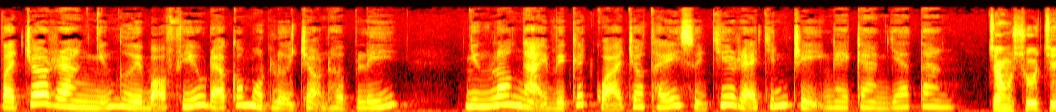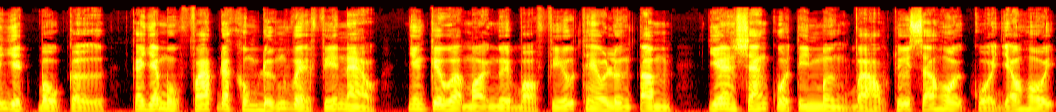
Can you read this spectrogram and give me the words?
và cho rằng những người bỏ phiếu đã có một lựa chọn hợp lý, nhưng lo ngại vì kết quả cho thấy sự chia rẽ chính trị ngày càng gia tăng. Trong suốt chiến dịch bầu cử, các giám mục Pháp đã không đứng về phía nào, nhưng kêu gọi mọi người bỏ phiếu theo lương tâm, dưới ánh sáng của tin mừng và học thuyết xã hội của giáo hội.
